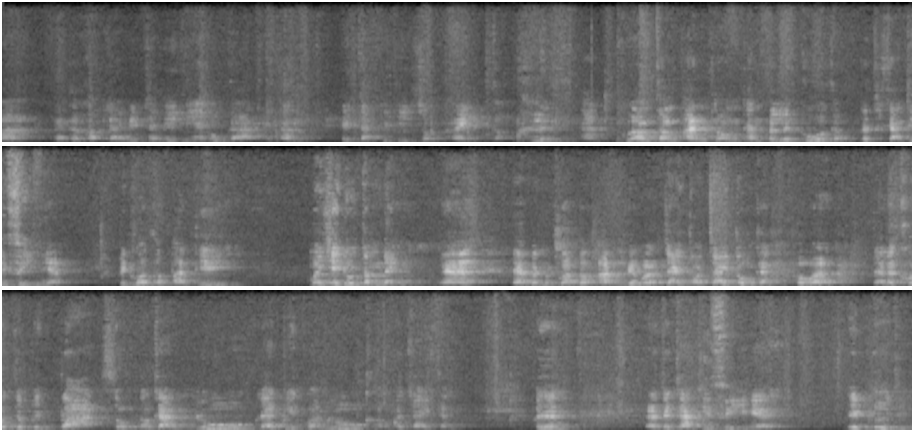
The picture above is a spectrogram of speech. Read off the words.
มาก และก็ขอบใจมิตรชันนี่ที่ให้โอกาสให้ท่านได้จัดพิธีศพให้กับเพื่อนของท่าน ความสัมพันธ์ของท่านปเลกัวกับรัชกาลที่สี่เนี่ยเป็นความสัมพันธ์ที่ไม่ใช่โดยตำแหน่งนะแต่มันเป็นความสัมพันธ์เรียกว่าใจต่อใจตรงกัน เพราะว่าแต่ละคนก็เป็นปราชญ์สงต้องการรู้แลกเปลี่ยนความรู้ของเข้าใจกัน เพราะฉะนั้นรัชกาลที่สี่เนี่ย ได้เอ่ยถึง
